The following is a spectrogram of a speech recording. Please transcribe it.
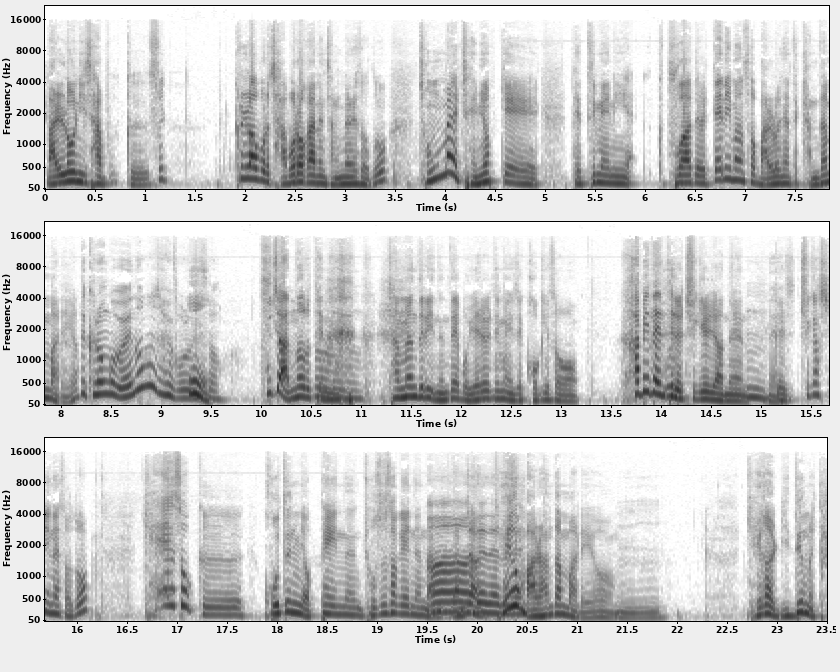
말론이 잡그 술 클럽으로 잡으러 가는 장면에서도 정말 재미없게 배트맨이 그 부하들을 때리면서 말론이한테 간단 말이에요. 근데 그런 거 왜 넣는지 잘 모르겠어. 굳이 안 넣어도 되는 음. 장면들이 있는데 뭐 예를 들면 이제 거기서 하비덴트를 죽이려는 음. 네. 그 추격신에서도 계속 그 고든 옆에 있는 조수석에 있는 남, 아, 남자가 네네네. 계속 말을 한단 말이에요. 음. 걔가 리듬을 다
